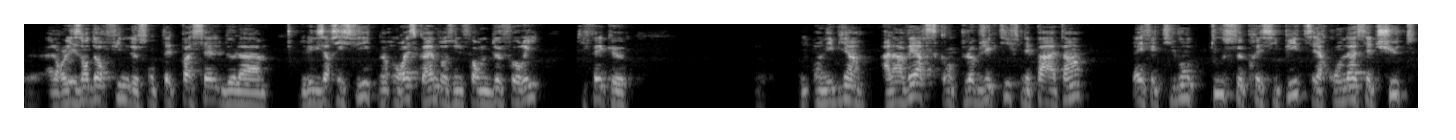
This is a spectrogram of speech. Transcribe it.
Euh, alors, les endorphines ne sont peut-être pas celles de la, de l'exercice physique, mais on reste quand même dans une forme d'euphorie qui fait que on est bien. À l'inverse, quand l'objectif n'est pas atteint, là, effectivement, tout se précipite. C'est-à-dire qu'on a cette chute,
